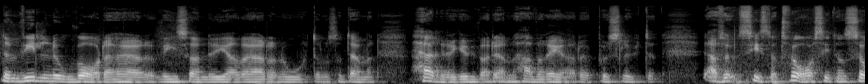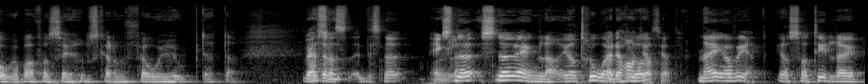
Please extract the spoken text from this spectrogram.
Den vill nog vara det här, visa nya världen och orten och sånt där. Men herregud vad den havererade på slutet. Alltså sista två avsnitten såg jag bara för att se hur ska de få ihop detta. Vad heter den? Snöänglar? Snö, snöänglar. Jag tror Nej, att... det har jag, inte jag sett. Nej, jag vet. Jag sa till dig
